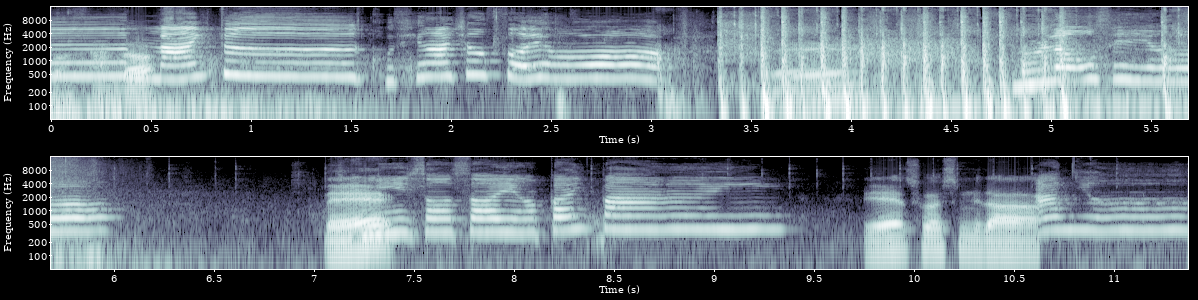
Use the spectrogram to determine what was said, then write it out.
고맙습니다. 나이스! 고생하셨어요. 네. 놀러 오세요. 네. 재미있었어요. 빠이빠이. 예 수고하셨습니다. 안녕.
